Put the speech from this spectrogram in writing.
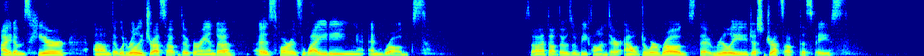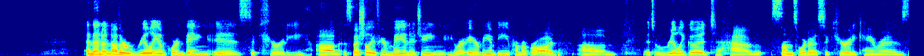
items here. um, that would really dress up the veranda as far as lighting and rugs. So I thought those would be fun. They're outdoor rugs that really just dress up the space. And then another really important thing is security, um, especially if you're managing your Airbnb from abroad. Um, it's really good to have some sort of security cameras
